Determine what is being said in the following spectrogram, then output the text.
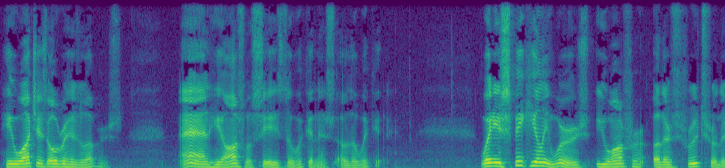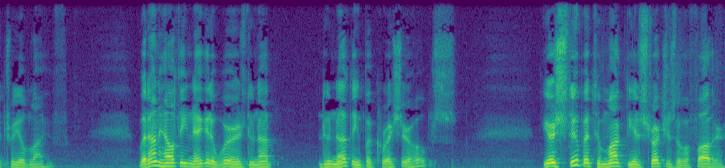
He watches over his lovers, and he also sees the wickedness of the wicked. When you speak healing words, you offer others fruits from the tree of life. But unhealthy, negative words do not do nothing but crush your hopes. You're stupid to mock the instructions of a father,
